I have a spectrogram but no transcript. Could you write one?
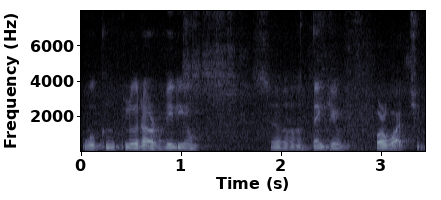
will conclude our video. So thank you for watching.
